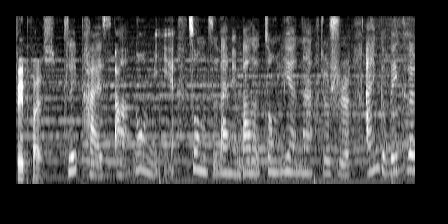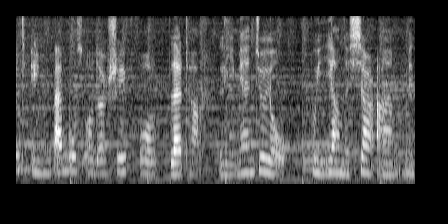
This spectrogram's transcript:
Klebreis 啊，糯米，粽子外面包的粽叶，那就是 eingewickelt in Bambus oder Schifrohrblätter，里面就有不一样的馅儿啊，mit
